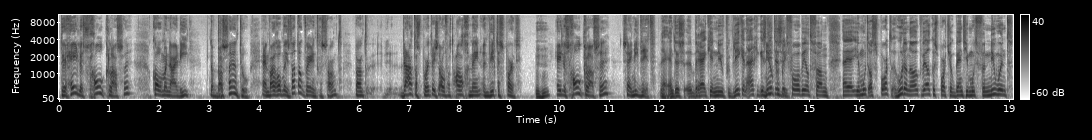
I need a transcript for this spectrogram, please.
de hele schoolklassen komen naar die dat bassin toe. En waarom is dat ook weer interessant? Want watersport is over het algemeen een witte sport. Hele schoolklassen zijn niet wit. Nee, en dus eh, bereik je een nieuw publiek. En eigenlijk is Nieuw dit dus het voorbeeld van... Nou ja, je moet als sport, hoe dan ook, welke sport je ook bent... je moet vernieuwend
